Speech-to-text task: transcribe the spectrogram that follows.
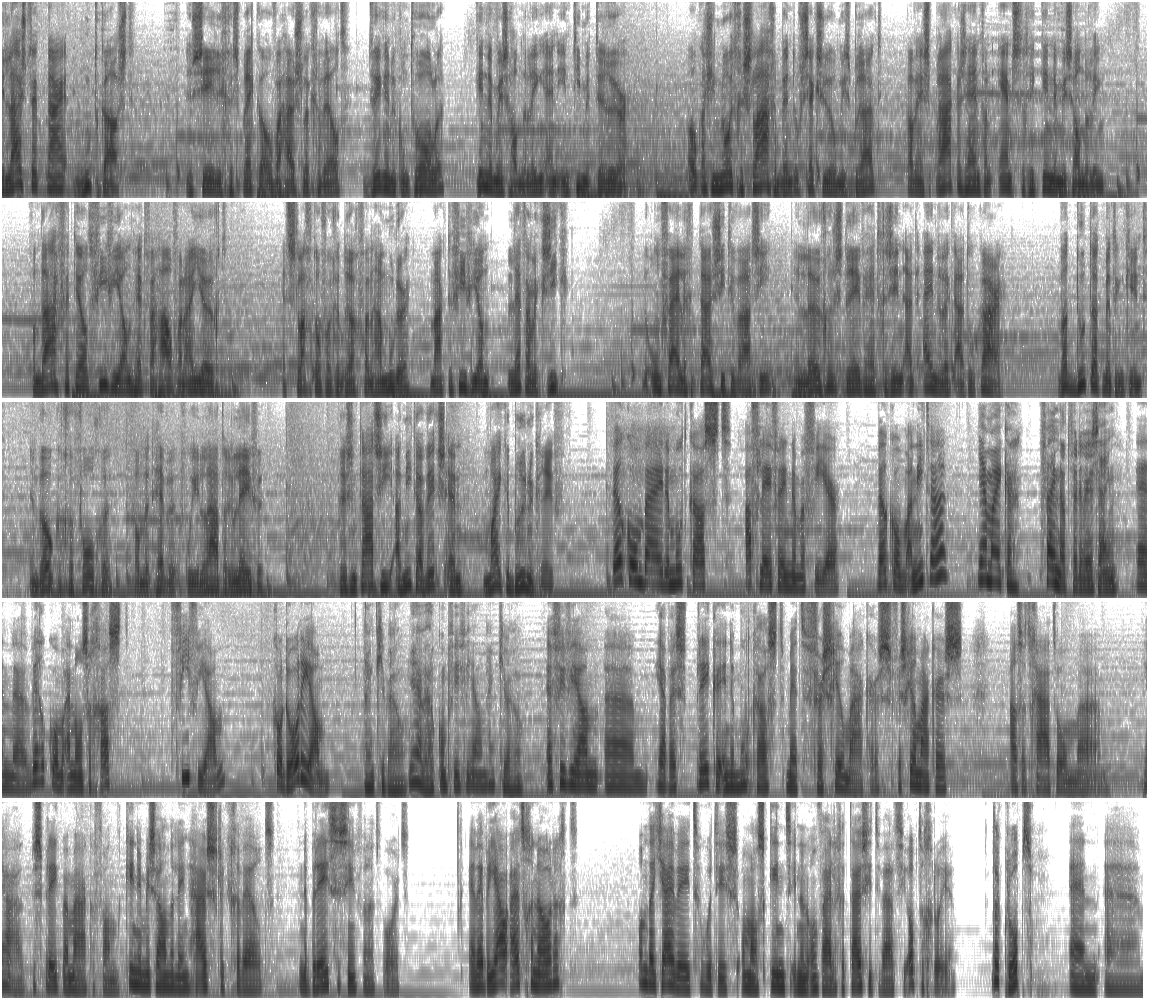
Je luistert naar Moedcast. Een serie gesprekken over huiselijk geweld, dwingende controle, kindermishandeling en intieme terreur. Ook als je nooit geslagen bent of seksueel misbruikt, kan er sprake zijn van ernstige kindermishandeling. Vandaag vertelt Vivian het verhaal van haar jeugd. Het slachtoffergedrag van haar moeder maakte Vivian letterlijk ziek. De onveilige thuissituatie en leugens dreven het gezin uiteindelijk uit elkaar. Wat doet dat met een kind en welke gevolgen kan het hebben voor je latere leven? Presentatie Anita Wix en Maaike Brunekreef. Welkom bij de Moedkast, aflevering nummer 4. Welkom Anita Ja, Maaike. Fijn dat we er weer zijn. en eh, welkom aan onze gast Vivian Kodorian. Dankjewel. Ja, welkom Vivian. Dankjewel. En Vivian, ehm, ja, wij spreken in de Moedkast met verschilmakers. Verschilmakers als het gaat om ehm, ja, het bespreekbaar maken van kindermishandeling, huiselijk geweld, in de breedste zin van het woord. En we hebben jou uitgenodigd omdat jij weet hoe het is om als kind in een onveilige thuissituatie op te groeien. Dat klopt. En ehm,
